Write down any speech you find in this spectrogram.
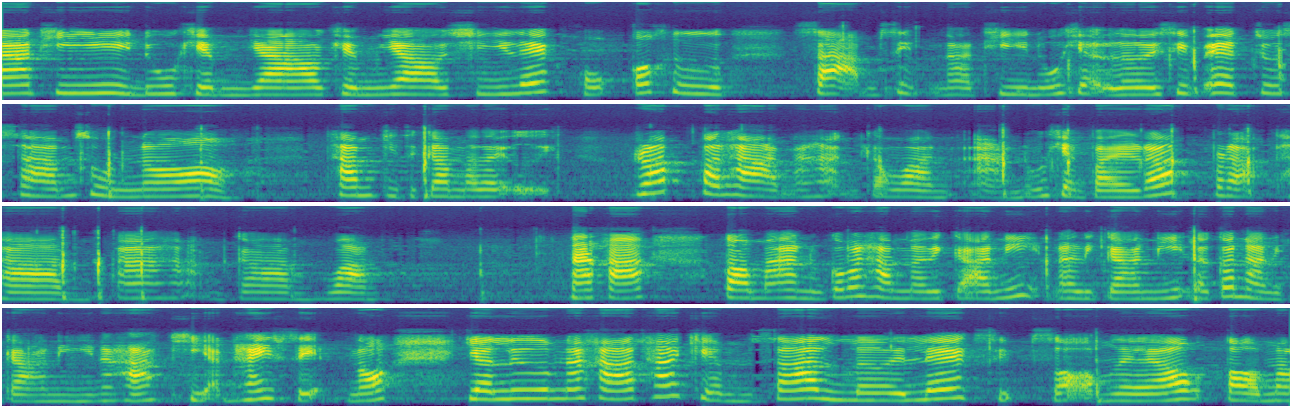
นาทีดูเข็มยาว เข็มยาวชี้เลข 6 ก็คือ 30 นาทีหนูเขียนเลย 11.30 น ทำกิจกรรมอะไรเอ่ย รับประทานอาหารกลางวัน อ่านหนูเขียนไปรับประทานอาหารกลางวัน นะคะ ต่อมาหนูก็มาทำนาฬิกานี้ นาฬิกานี้แล้วก็นาฬิกานี้นะคะ เขียนให้เสร็จเนาะอย่าลืมนะคะ ถ้าเข็มสั้นเลยเลข 12 แล้ว ต่อมา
